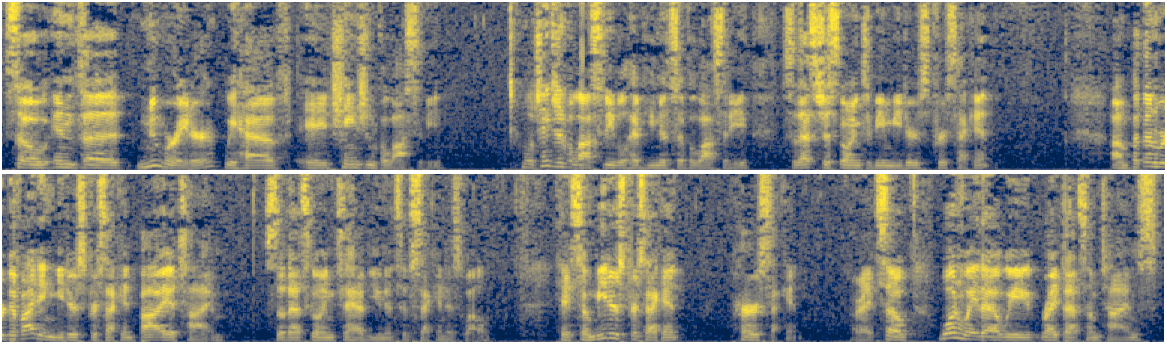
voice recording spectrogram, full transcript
So in the numerator, we have a change in velocity. Well, change in velocity will have units of velocity. So that's just going to be meters per second. Um, but then we're dividing meters per second by a time. So that's going to have units of second as well. Okay, so meters per second per second. All right, so one way that we write that sometimes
